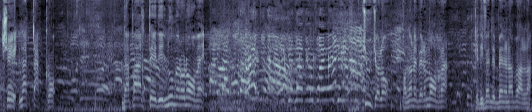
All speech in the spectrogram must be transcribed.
c'è l'attacco da parte del numero 9 Chiuchiolo, pallone per Morra che difende bene la palla.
